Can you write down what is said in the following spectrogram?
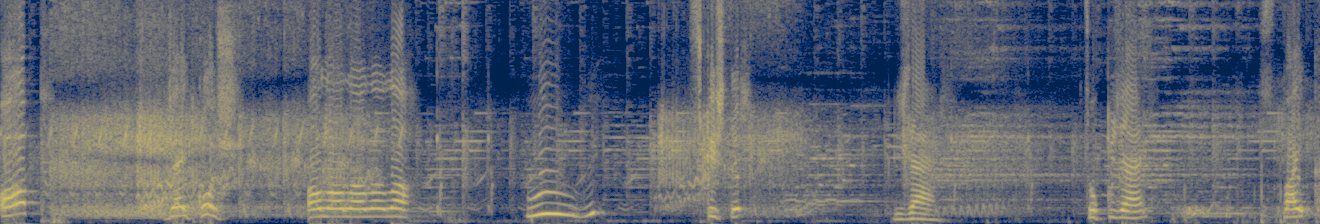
Hop! Cahit koş! Allah Allah Allah Allah. Sıkıştır. Güzel. Çok güzel. Spike.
